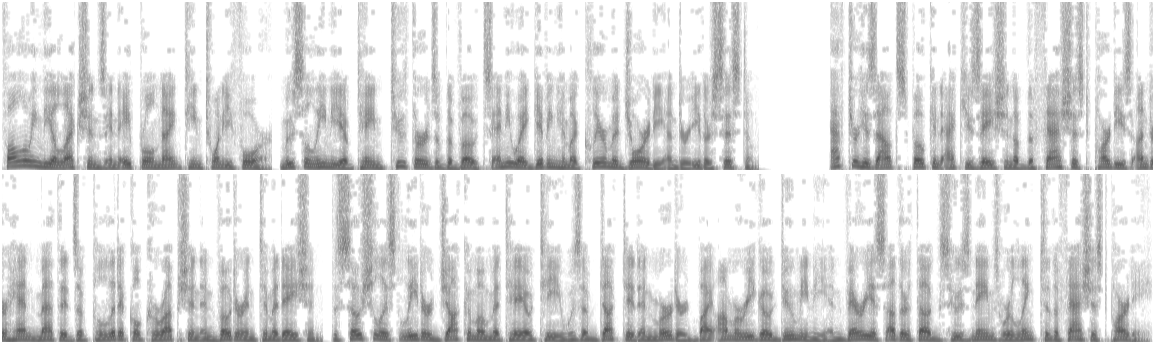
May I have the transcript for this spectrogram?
Following the elections in April 1924, Mussolini obtained two-thirds of the votes anyway giving him a clear majority under either system. After his outspoken accusation of the Fascist Party's underhand methods of political corruption and voter intimidation, the socialist leader Giacomo Matteotti was abducted and murdered by Amerigo Dumini and various other thugs whose names were linked to the Fascist Party.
